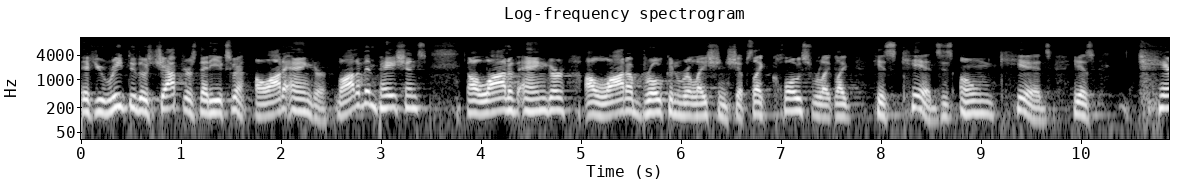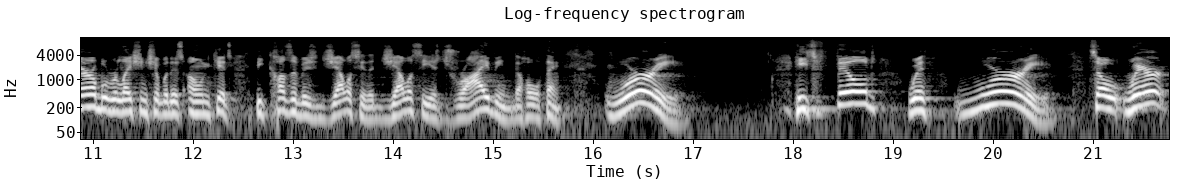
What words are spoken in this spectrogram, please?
if you read through those chapters that he experienced. A lot of anger, a lot of impatience, a lot of anger, a lot of broken relationships, like close like his kids, his own kids. Has terrible relationship with his own kids because of his jealousy. The jealousy is driving the whole thing. Worry. He's filled with worry. So where,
